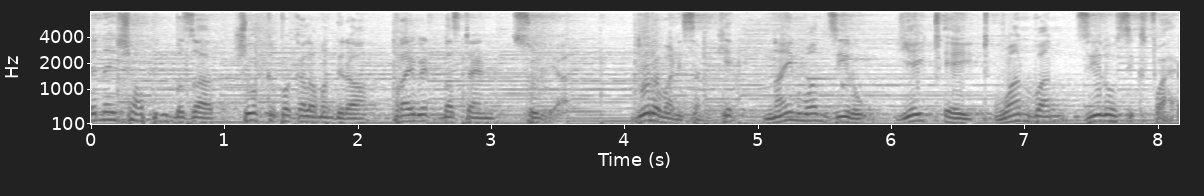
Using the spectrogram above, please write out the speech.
ಚೆನ್ನೈ ಶಾಪಿಂಗ್ ಬಜಾರ್ ಶಿವಕೃಪಕಲ ಮಂದಿರ ಪ್ರೈವೇಟ್ ಬಸ್ ಸ್ಟ್ಯಾಂಡ್ ಸುಳ್ಯ. ದೂರವಾಣಿ ಸಂಖ್ಯೆ nine one zero eight eight one one zero six five.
